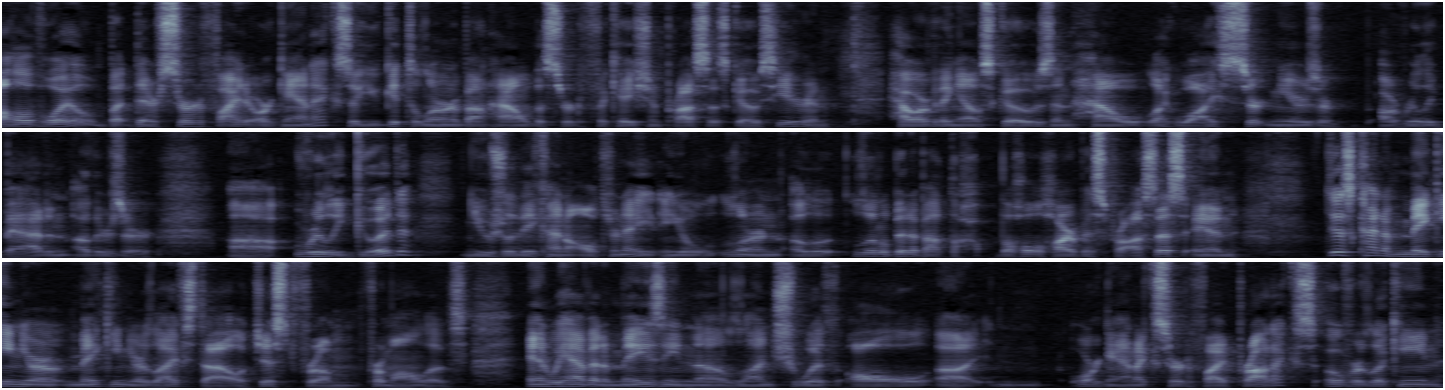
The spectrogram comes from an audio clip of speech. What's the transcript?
olive oil, but they're certified organic. So you get to learn about how the certification process goes here and how everything else goes and how, like, why certain years are, are really bad and others are uh, really good. Usually they kind of alternate, and you'll learn a l- little bit about the, the whole harvest process and just kind of making your making your lifestyle just from from olives and we have an amazing uh, lunch with all uh, organic certified products overlooking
